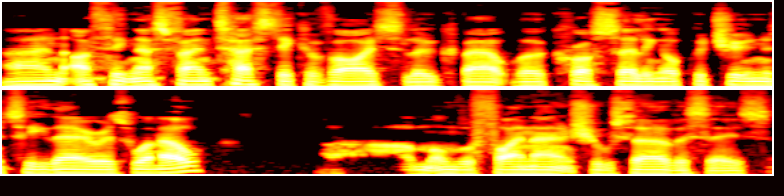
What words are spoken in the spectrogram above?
And I think that's fantastic advice, Luke, about the cross selling opportunity there as well. Um, on the financial services.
